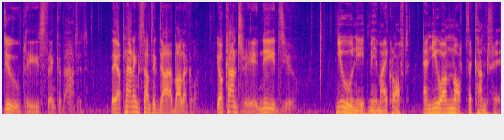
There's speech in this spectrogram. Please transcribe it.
do please think about it. They are planning something diabolical. Your country needs you. You need me, Mycroft, and you are not the country.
